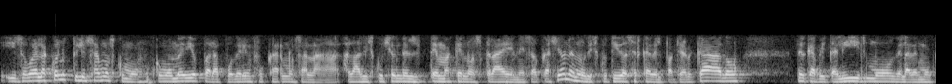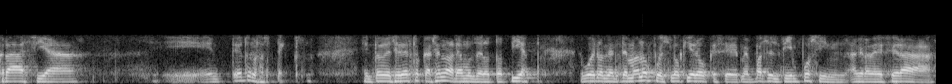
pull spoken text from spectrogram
y sobre la cual utilizamos como, como medio para poder enfocarnos a la, a la discusión del tema que nos trae en esa ocasión. Hemos discutido acerca del patriarcado, del capitalismo, de la democracia, eh, entre otros aspectos. Entonces, en esta ocasión hablaremos de la utopía. Bueno, de antemano, pues no quiero que se me pase el tiempo sin agradecer a,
